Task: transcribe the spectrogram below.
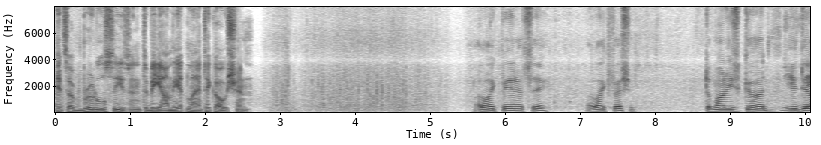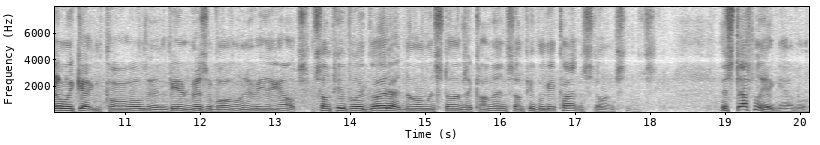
It's a brutal season to be on the Atlantic Ocean. I like being at sea. I like fishing. The money's good. You deal with getting cold and being miserable and everything else. Some people are good at knowing when storms are coming. Some people get caught in storms. It's, it's definitely a gamble.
